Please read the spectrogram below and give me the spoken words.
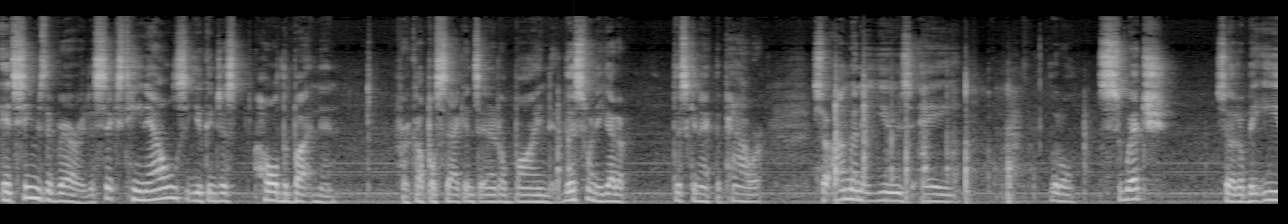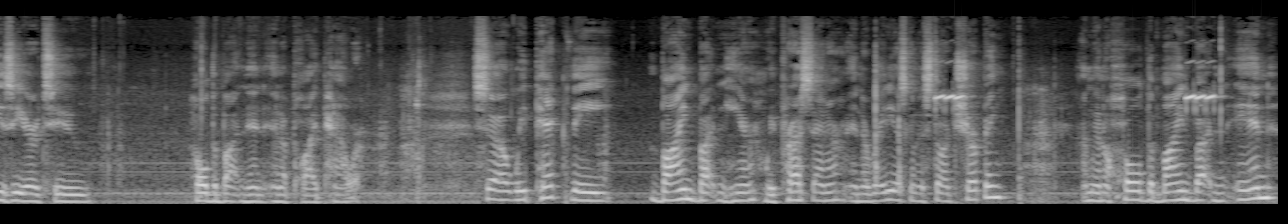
It seems to vary. The 16Ls, you can just hold the button in for a couple seconds and it'll bind. This one, you got to disconnect the power. So I'm going to use a little switch so it'll be easier to hold the button in and apply power. So we pick the bind button here, we press enter, and the radio is going to start chirping. I'm going to hold the bind button in,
